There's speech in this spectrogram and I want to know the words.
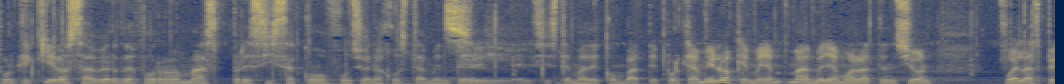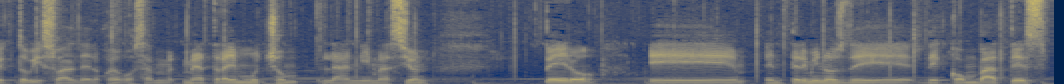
Porque quiero saber de forma más precisa cómo funciona justamente el, sistema de combate. Porque a mí lo que más me llamó la atención fue el aspecto visual del juego. O sea, me, atrae mucho la animación. Pero eh, en términos de, de combates,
